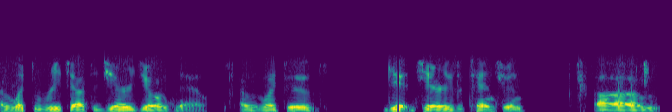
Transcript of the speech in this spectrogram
I would like to reach out to Jerry Jones now. I would like to get Jerry's attention. Um,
